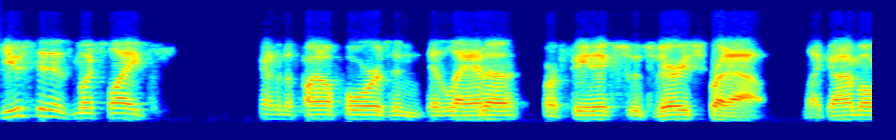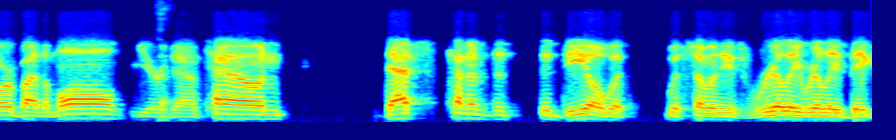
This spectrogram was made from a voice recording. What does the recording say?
Houston is much like kind of the Final Fours in Atlanta or Phoenix. It's very spread out. Like I'm over by the mall, you're downtown. That's kind of the, the deal with with some of these really really big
